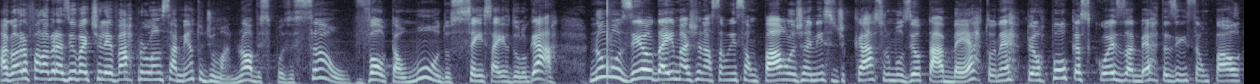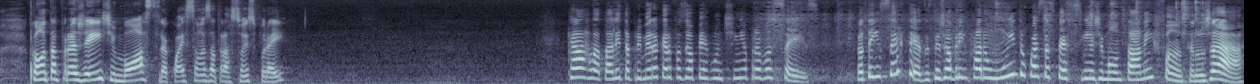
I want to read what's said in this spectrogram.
Agora o Fala Brasil vai te levar para o lançamento de uma nova exposição, Volta ao Mundo, sem sair do lugar. No Museu da Imaginação em São Paulo, Janice de Castro, o museu está aberto, né? Pelas poucas coisas abertas em São Paulo. Conta pra gente mostra quais são as atrações por aí. Carla, Thalita, primeiro eu quero fazer uma perguntinha para vocês. Eu tenho certeza, vocês já brincaram muito com essas pecinhas de montar na infância, não já?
